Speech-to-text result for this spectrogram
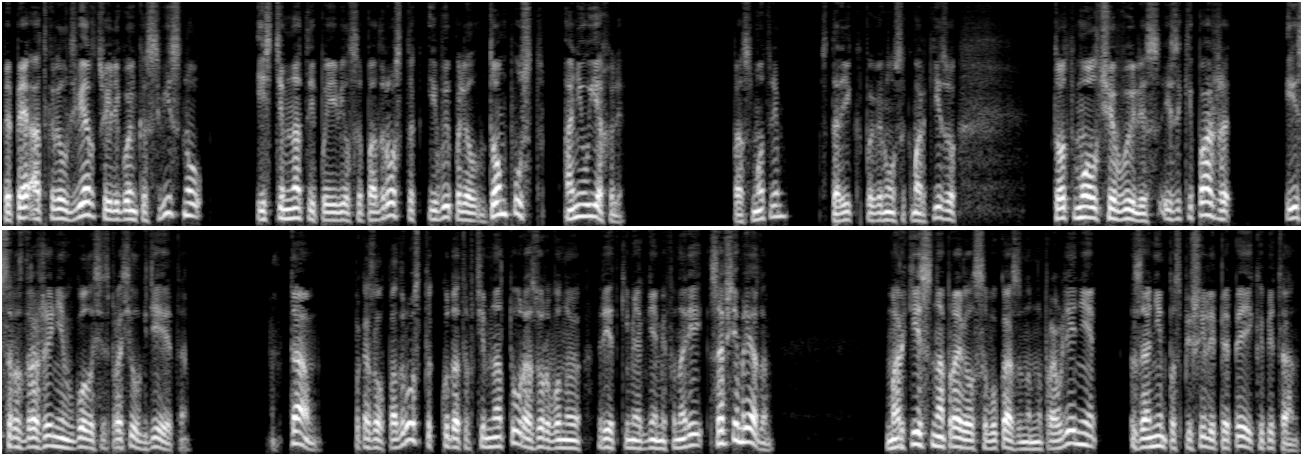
Пепе открыл дверцу и легонько свистнул. Из темноты появился подросток и выпалил «Дом пуст! Они уехали!» «Посмотрим», Старик повернулся к маркизу. Тот молча вылез из экипажа и с раздражением в голосе спросил, где это. — Там, — показал подросток, куда-то в темноту, разорванную редкими огнями фонарей, — совсем рядом. Маркиз направился в указанном направлении, за ним поспешили Пепе и капитан.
